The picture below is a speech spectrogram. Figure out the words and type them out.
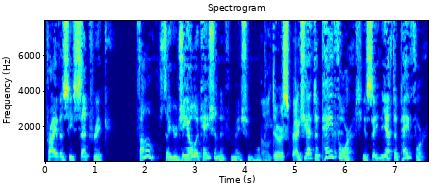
privacy centric phone. So your geolocation information will All be, due respect. but you have to pay for it. You see, you have to pay for it.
